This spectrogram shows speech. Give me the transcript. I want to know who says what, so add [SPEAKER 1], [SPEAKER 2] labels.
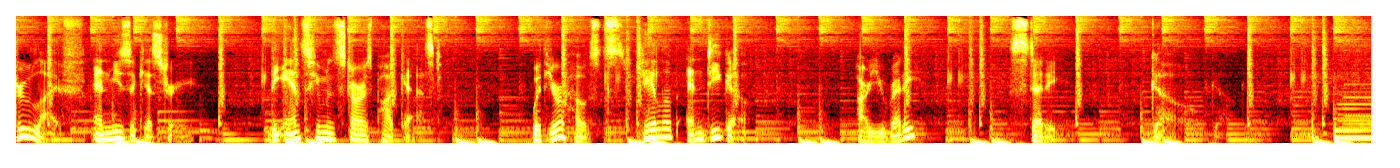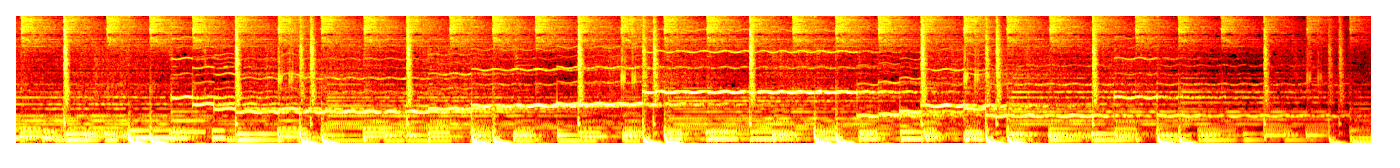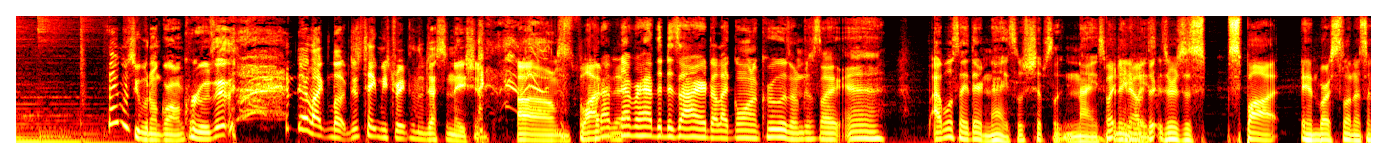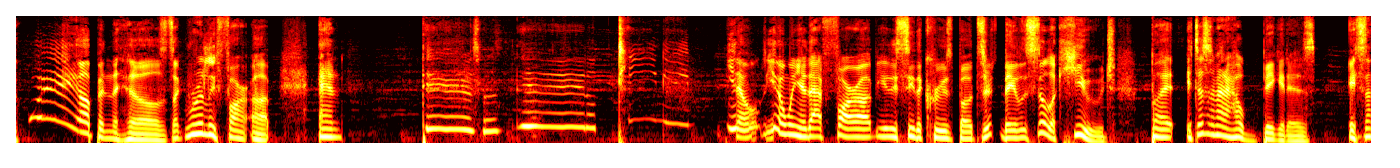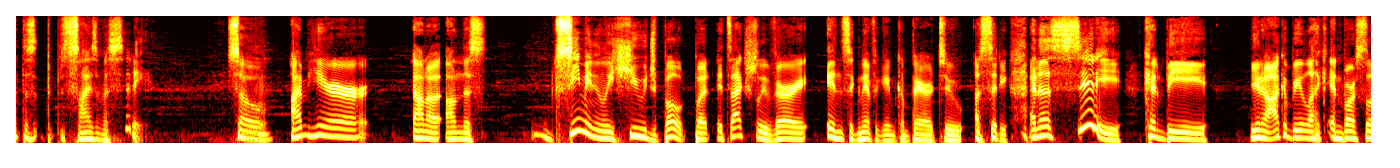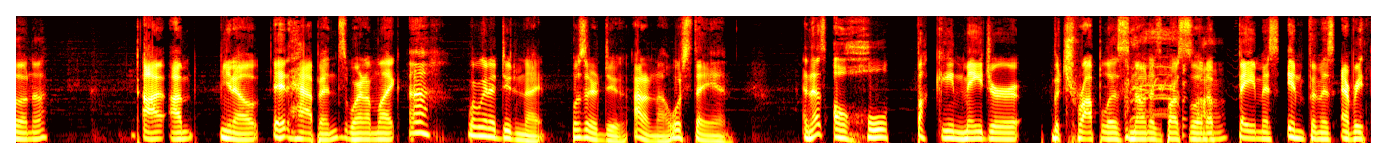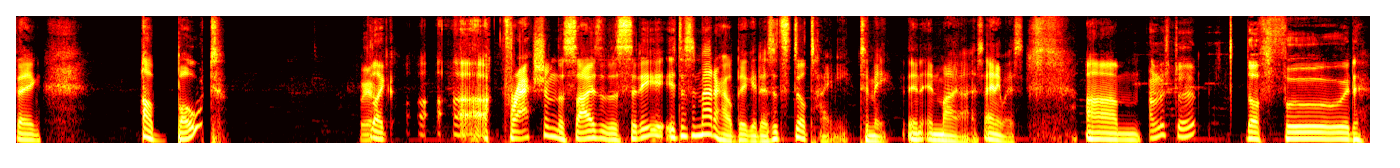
[SPEAKER 1] true life and music history. The Ants Humans Stars podcast with your hosts, Caleb and Digo. Are you ready? Steady. Go.
[SPEAKER 2] People don't go on cruises. They're like, look, just take me straight to the destination. Um,
[SPEAKER 3] But I've never had the desire to like go on a cruise. I'm just like, eh. I will say they're nice. Those ships look nice.
[SPEAKER 4] But,
[SPEAKER 3] But,
[SPEAKER 4] you know,
[SPEAKER 3] anyways,
[SPEAKER 4] there, there's this spot in Barcelona. It's like way up in the hills. It's like really far up, and there's a little teeny. You know, you know when you're that far up, you see the cruise boats. They're- They still look huge, but it doesn't matter how big it is. It's not the s- size of a city. So I'm here on a on this seemingly huge boat, but it's actually very insignificant compared to a city. And a city can be, you know, I could be like in Barcelona. I, I'm, you know, it happens where I'm like, uh, what are we gonna do tonight? What's there to do? I don't know. We'll stay in, and that's a whole fucking major metropolis known as Barcelona, famous, infamous, everything. A boat,
[SPEAKER 2] Yeah.
[SPEAKER 4] like a, a fraction the size of the city. It doesn't matter how big it is; it's still tiny to me, in in my eyes. Anyways, um,
[SPEAKER 2] understood.
[SPEAKER 4] the food,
